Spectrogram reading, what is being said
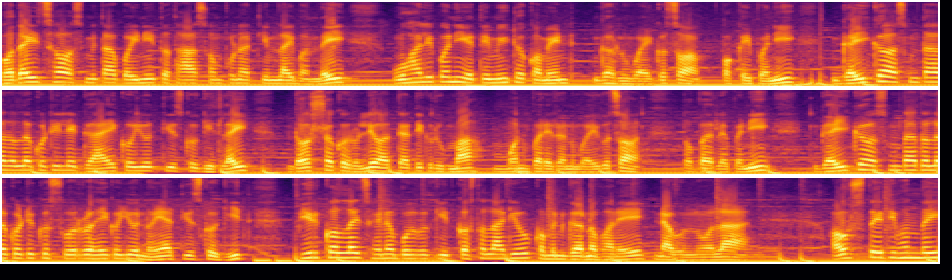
बधाई छ अस्मिता बहिनी तथा सम्पूर्ण टिमलाई भन्दै उहाँले पनि यति मिठो कमेन्ट गर्नुभएको छ। पक्कै पनि गायिका अस्मिता दल्लकोटीले गाएको यो तिजको गीतलाई दर्शकहरूले अत्याधिक रूपमा मन पराइरहनु भएको छ। तपाईँहरूले पनि गायिका अस्मिता दल्लकोटीको स्वर रहेको यो नयाँ तिजको गीत पिरकललाई छैन बोलको गीत कस्तो लाग्यो कमेन्ट गर्न भने नभुल्नुहोला। हवस् त यति भन्दै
